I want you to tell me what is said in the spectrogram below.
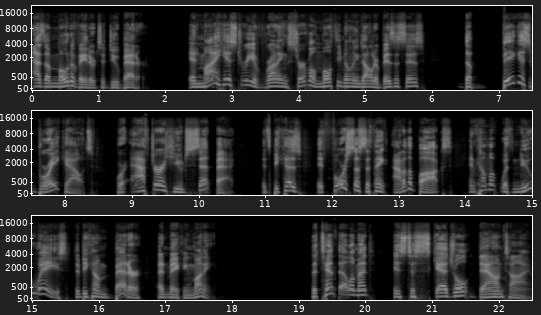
as a motivator to do better. In my history of running several multi million dollar businesses, the biggest breakouts were after a huge setback. It's because it forced us to think out of the box and come up with new ways to become better at making money. The 10th element is to schedule downtime.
